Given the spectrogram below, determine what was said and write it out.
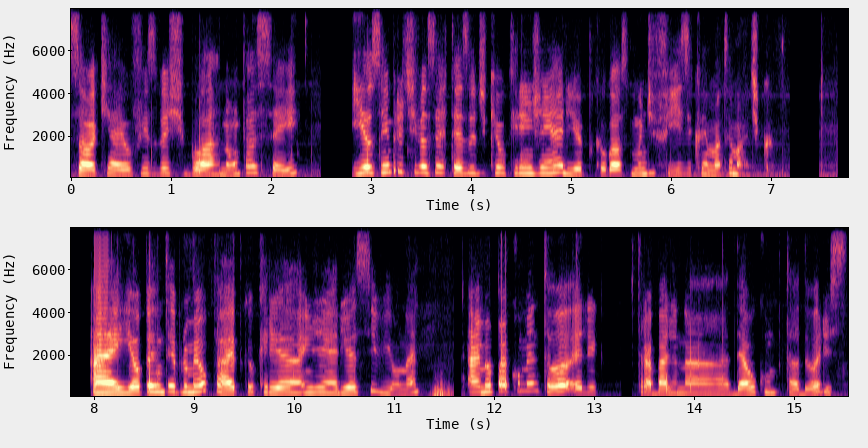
só que aí eu fiz vestibular, não passei. E eu sempre tive a certeza de que eu queria engenharia, porque eu gosto muito de física e matemática. Aí eu perguntei pro meu pai, porque eu queria engenharia civil, né? Aí meu pai comentou, ele trabalha na Dell Computadores,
